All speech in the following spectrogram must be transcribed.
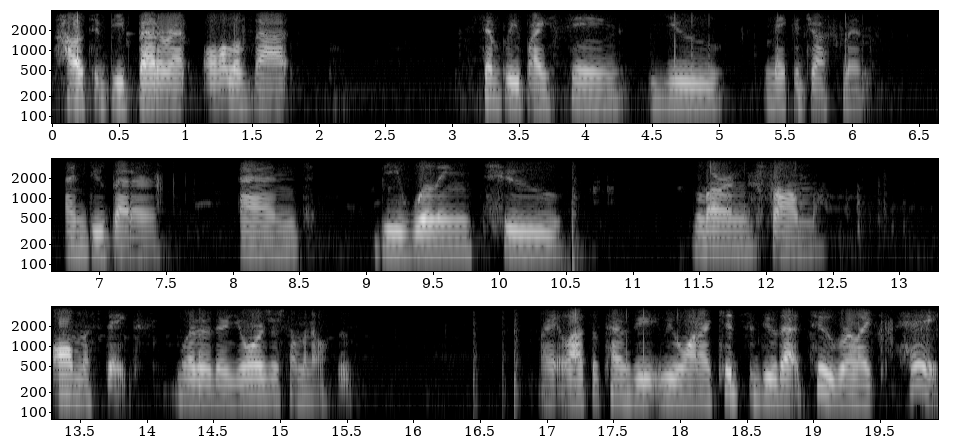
how to be better at all of that simply by seeing you make adjustments and do better and be willing to learn from all mistakes, whether they're yours or someone else's. Right? Lots of times we, we want our kids to do that too. We're like, hey,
